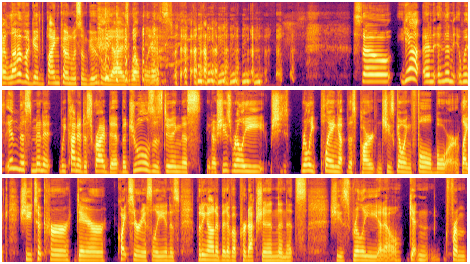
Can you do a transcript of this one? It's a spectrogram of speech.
I, love a good pine cone with some googly eyes, well placed. So yeah, and and then within this minute, we kind of described it, but Jules is doing this. You know, she's really she's really playing up this part, and she's going full bore. Like she took her dare quite seriously and is putting on a bit of a production. And it's she's really you know getting from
